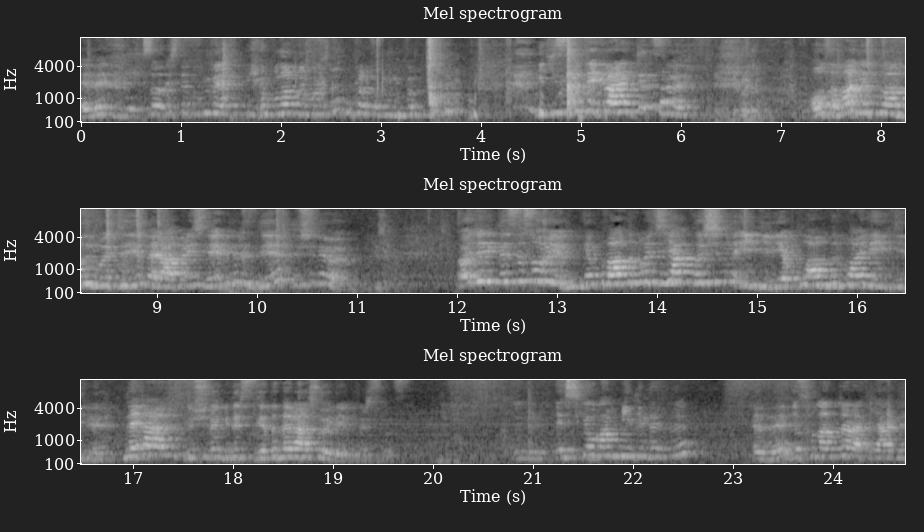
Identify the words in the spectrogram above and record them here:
Evet. Sonra işte bugün de yapılan bir hocam. İkisini de tekrar ettiniz mi? Ettik hocam. O zaman yapılandırmacıyı beraber işleyebiliriz diye düşünüyorum. Öncelikle size sorayım. Yapılandırmacı yaklaşımla ilgili, yapılandırmayla ilgili neler düşünebilirsiniz ya da neler söyleyebilirsiniz? Ee, Eski olan bilgilerini Evet. yapılandırarak yani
